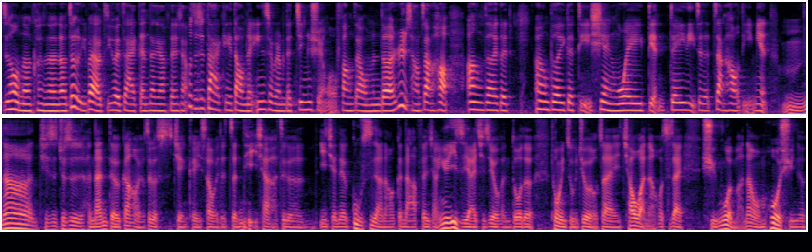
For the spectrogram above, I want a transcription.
之后呢，可能呃这个礼拜有机会再来跟大家分享，或者是大家可以到我们的 Instagram 的精选，我放在我们的日常账号 on the 一个 on the 一个底线微点 daily 这个账号里面。嗯，那其实就是很难得，刚好有这这个时间。可以稍微的整理一下这个以前的故事啊，然后跟大家分享。因为一直以来其实有很多的通灵组就有在敲碗啊，或是在询问嘛。那我们或许呢，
